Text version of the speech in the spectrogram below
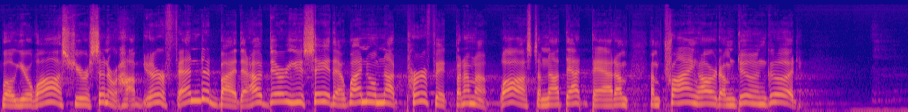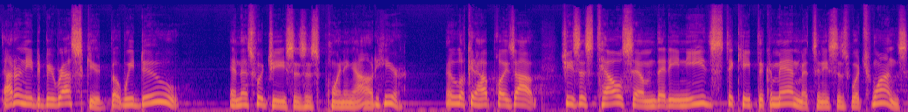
well, you're lost, you're a sinner, how, they're offended by that. How dare you say that? Well, I know I'm not perfect, but I'm not lost. I'm not that bad. I'm, I'm trying hard. I'm doing good. I don't need to be rescued, but we do. And that's what Jesus is pointing out here. And look at how it plays out. Jesus tells him that he needs to keep the commandments, and he says, which ones?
